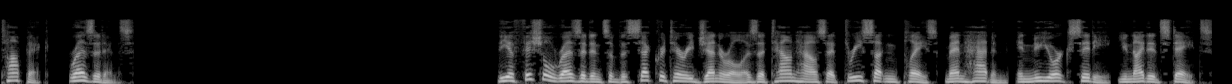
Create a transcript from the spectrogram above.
Topic: The official residence of the Secretary-General is a townhouse at 3 Sutton Place, Manhattan, in New York City, United States.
